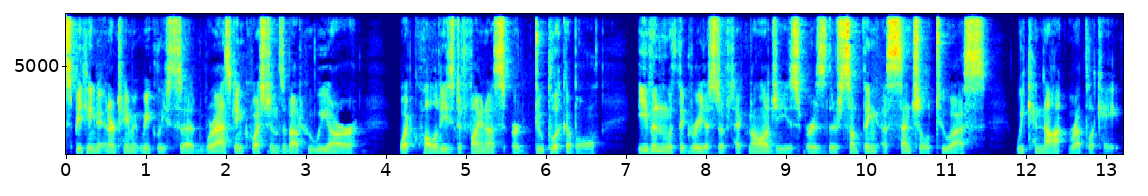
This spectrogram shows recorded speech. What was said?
speaking to Entertainment Weekly, said, We're asking questions about who we are, what qualities define us are duplicable, even with the greatest of technologies, or is there something essential to us we cannot replicate?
